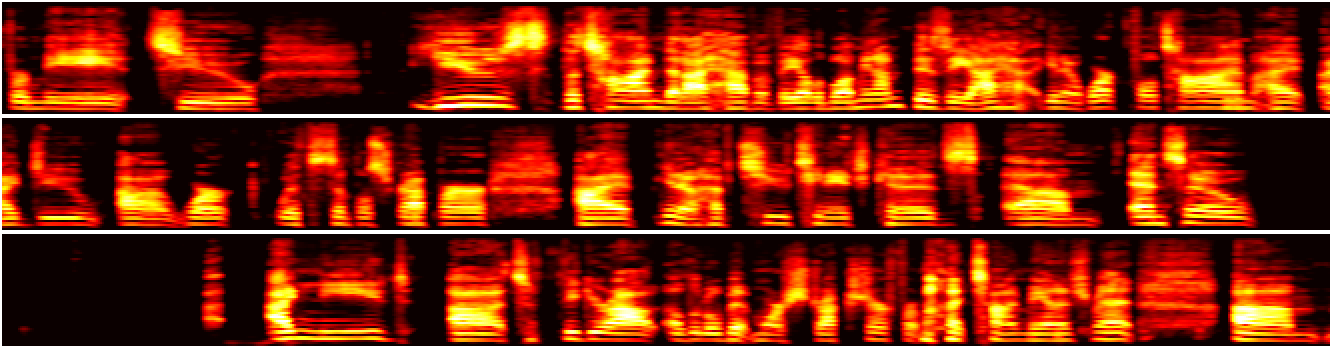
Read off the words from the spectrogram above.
for me to use the time that I have available. I mean, I'm busy. I ha- you know work full time. I I do uh, work with Simple Scrapper. I you know have two teenage kids, um, and so I need uh, to figure out a little bit more structure for my time management. Um,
